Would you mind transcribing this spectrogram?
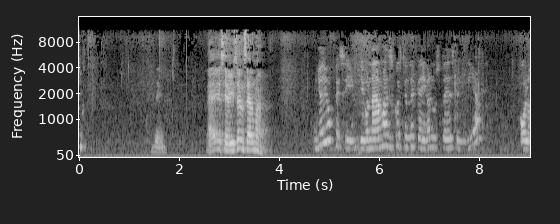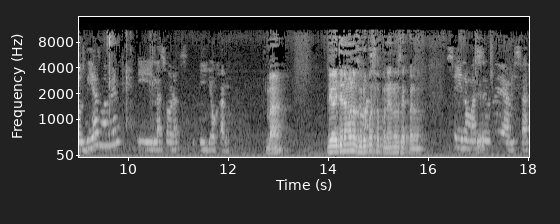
De, Eh, se avisan, se arma. Yo digo que sí. Digo, nada más es cuestión de que digan ustedes el día, o los días más bien, y las horas. Y yo jalo. ¿Va? Digo, ahí tenemos los grupos para ponernos de acuerdo. Sí, nomás Sí. es de avisar.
